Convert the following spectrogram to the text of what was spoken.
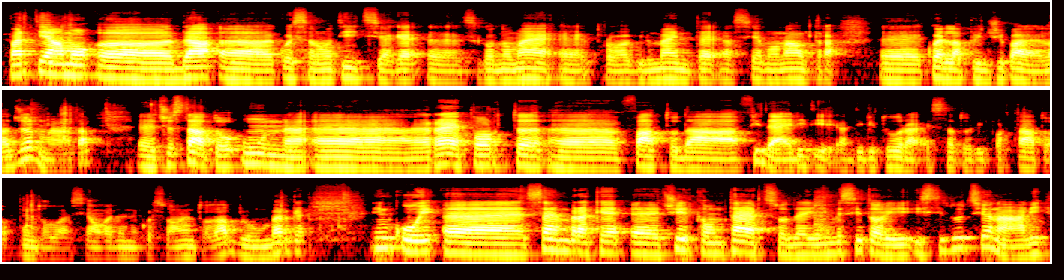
Partiamo uh, da uh, questa notizia che uh, secondo me è probabilmente assieme a un'altra quella principale della giornata. c'è stato un report fatto da Fidelity, addirittura è stato riportato appunto come stiamo vedendo in questo momento da Bloomberg, in cui sembra che circa un terzo degli investitori istituzionali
